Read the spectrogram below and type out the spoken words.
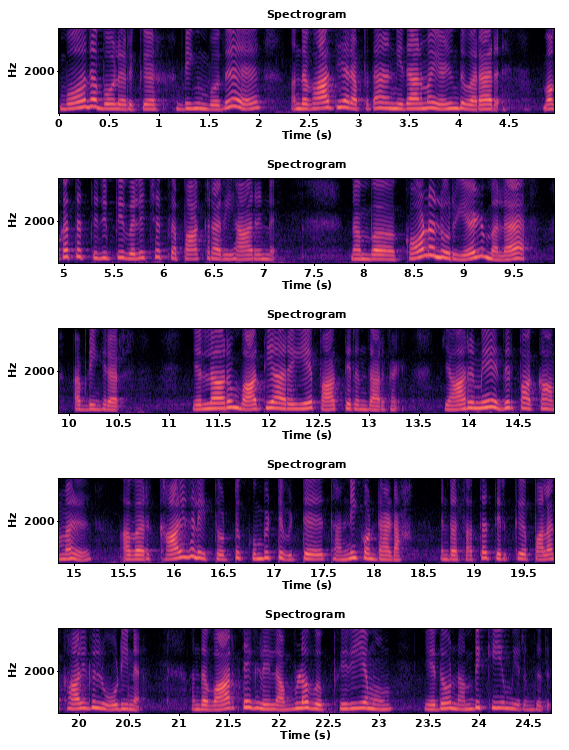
போதை போல இருக்கு. அப்படிங்கும்போது அந்த வாத்தியார் அப்போ தான் நிதானமாக எழுந்து வராரு. முகத்தை திருப்பி வெளிச்சத்தில் பார்க்குறாரு யாருன்னு. நம்ம கோணலூர் ஏழுமலை அப்படிங்கிறார். எல்லாரும் வாத்தியாரையே பார்த்திருந்தார்கள். யாருமே எதிர்பார்க்காமல் அவர் கால்களை தொட்டு கும்பிட்டு விட்டு தண்ணி கொண்டாடா என்ற சத்தத்திற்கு பல கால்கள் ஓடின. அந்த வார்த்தைகளில் அவ்வளவு பிரியமும் ஏதோ நம்பிக்கையும் இருந்தது.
